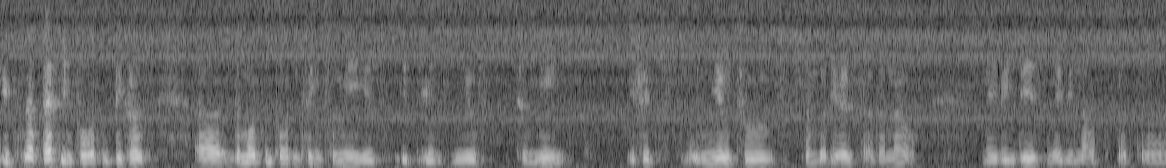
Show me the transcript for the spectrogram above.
It's not that important because uh, the most important thing for me is it is new to me. If it's new to somebody else, I don't know. Maybe it is, maybe not. But uh,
